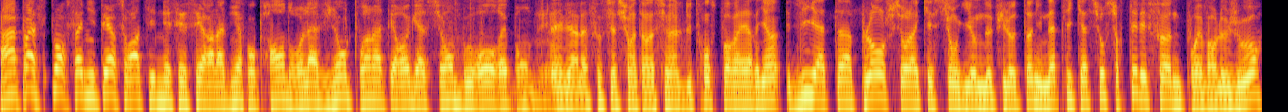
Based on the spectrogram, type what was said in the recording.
Un passeport sanitaire sera-t-il nécessaire à l'avenir pour prendre l'avion? Point d'interrogation, Bourreau répondait. Eh bien, l'Association internationale du transport aérien, l'IATA, planche sur la question, Guillaume, depuis l'automne. Une application sur téléphone pourrait voir le jour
